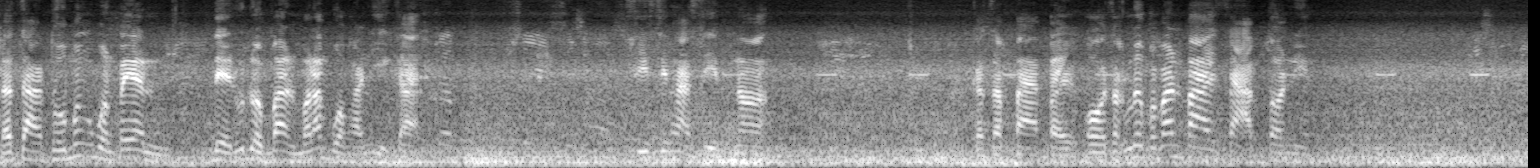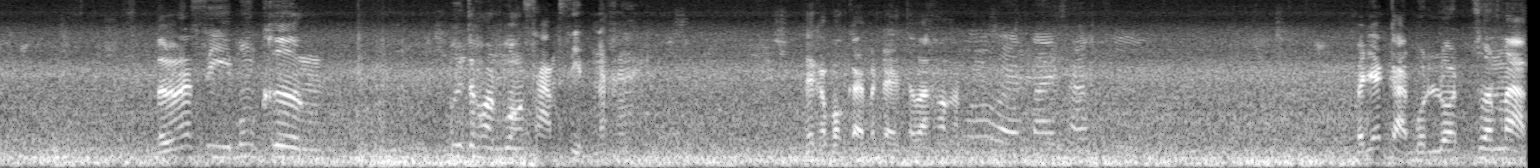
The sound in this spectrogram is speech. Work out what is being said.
แล้วจากตัวเมืองอุบลไปอันเดชอุดมบ้านมาลำบัวพันธุ์อีกอะเกือบสี่สิบห้าสี่สิบห้าสิบเนาะก็จะปาไปออกจากเรื่องประมาณบ่ายสามตอนนี้แต่เวลาสี่โมงครึ่งเพิ่งจะคอนวงสามสิบนะคะได้กับบอกไก่บันไดแต่ว่าเข้ากันเมื่อวันไปสามคืน บรรยากาศบนรถส่วนมาก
